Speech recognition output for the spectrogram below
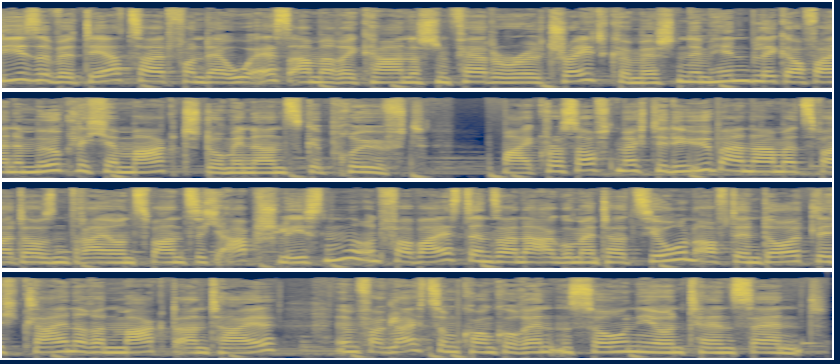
Diese wird derzeit von der US-amerikanischen Federal Trade Commission im Hinblick auf eine mögliche Marktdominanz geprüft. Microsoft möchte die Übernahme 2023 abschließen und verweist in seiner Argumentation auf den deutlich kleineren Marktanteil im Vergleich zum Konkurrenten Sony und Tencent.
